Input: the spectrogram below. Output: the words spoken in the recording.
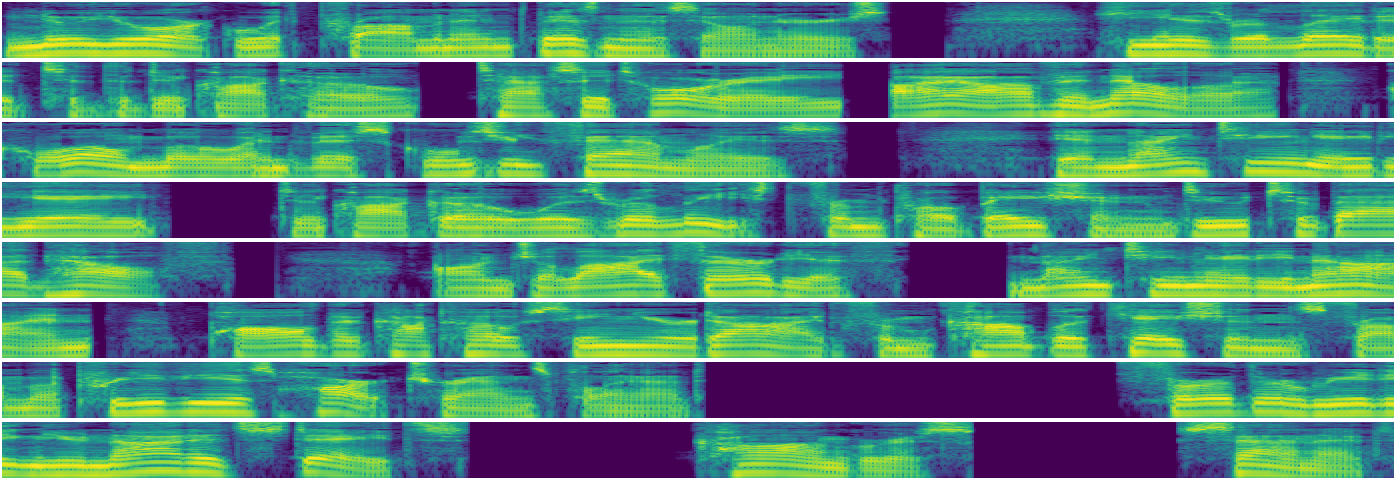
New York with prominent business owners. He is related to the DiCocco, Tessitore, Iavinella, Cuomo and Viscusi families. In 1988, DiCocco was released from probation due to bad health. On July 30, 1989, Paul DiCocco Sr. died from complications from a previous heart transplant. Further reading United States Congress Senate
